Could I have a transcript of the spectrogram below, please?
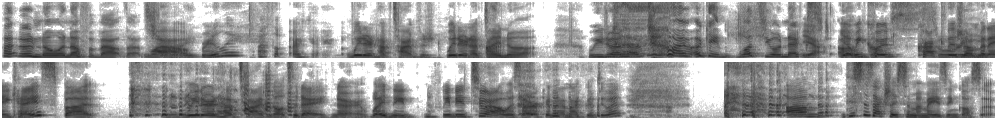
I don't know enough about that. wow, really? I thought okay, we don't have time for we don't have time. I know. We don't have time. Okay, what's your next? Yeah, yeah, we um, could crack the? JonBenét case, but we don't have time. Not today. No, we need we need two hours. I reckon, and I could do it. Um, this is actually some amazing gossip.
